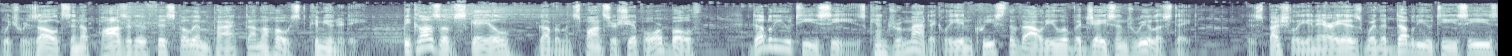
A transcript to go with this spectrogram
which results in a positive fiscal impact on the host community. Because of scale, government sponsorship, or both, WTCs can dramatically increase the value of adjacent real estate, especially in areas where the WTCs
